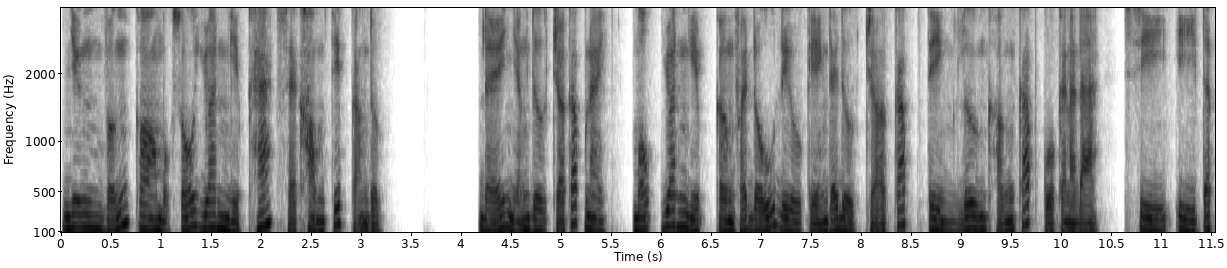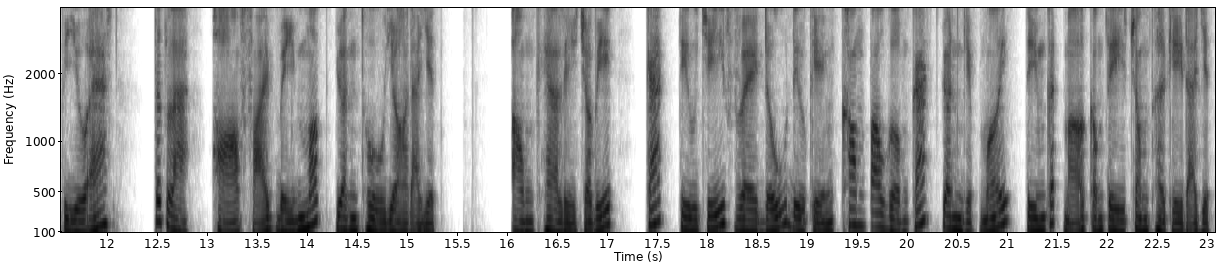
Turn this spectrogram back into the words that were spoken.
nhưng vẫn còn một số doanh nghiệp khác sẽ không tiếp cận được. Để nhận được trợ cấp này, một doanh nghiệp cần phải đủ điều kiện để được trợ cấp tiền lương khẩn cấp của Canada, CEWS, tức là họ phải bị mất doanh thu do đại dịch. Ông Kelly cho biết các tiêu chí về đủ điều kiện không bao gồm các doanh nghiệp mới tìm cách mở công ty trong thời kỳ đại dịch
